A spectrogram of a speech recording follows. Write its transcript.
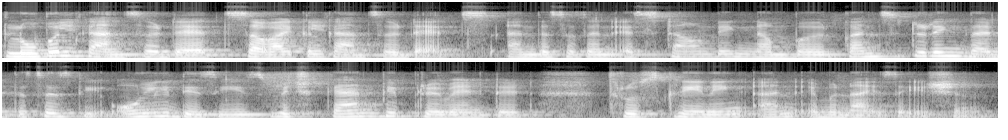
global cancer deaths, cervical cancer deaths, and this is an astounding number considering that this is the only disease which can be prevented through screening and immunization.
